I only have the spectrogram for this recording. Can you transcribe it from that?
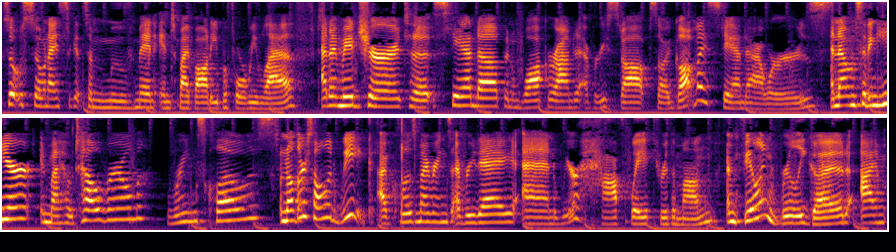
So it was so nice to get some movement into my body before we left. And I made sure to stand up and walk around at every stop. So I got my stand hours. And now I'm sitting here in my hotel room, rings closed. Another solid week. I've closed my rings every day and we're halfway through the month. I'm feeling really good. I'm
